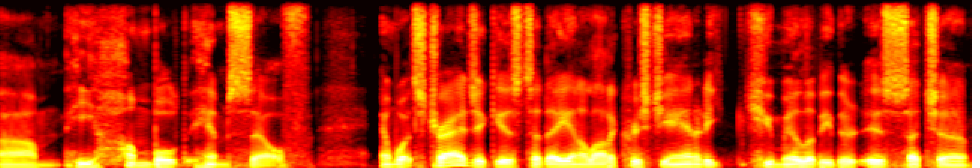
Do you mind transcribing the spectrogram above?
Um, he humbled himself. And what's tragic is today in a lot of Christianity, humility there is such a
